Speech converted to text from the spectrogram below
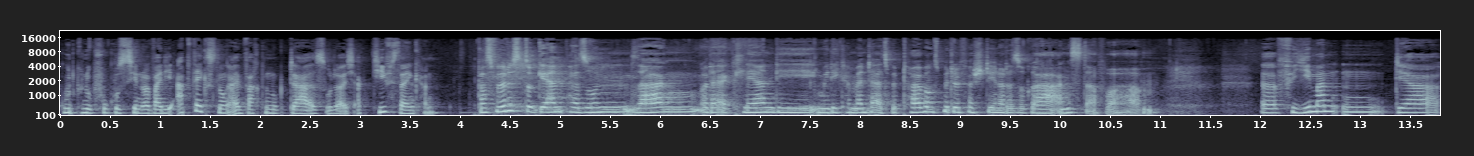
gut genug fokussieren oder weil die Abwechslung einfach genug da ist oder ich aktiv sein kann. Was würdest du gern Personen sagen oder erklären, die Medikamente als Betäubungsmittel verstehen oder sogar Angst davor haben? Äh, Für jemanden, der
